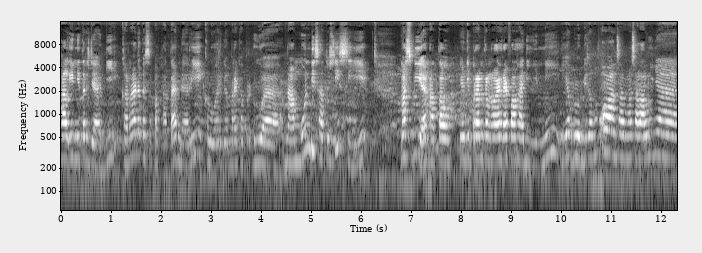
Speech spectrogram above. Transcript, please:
hal ini terjadi karena ada kesepakatan dari keluarga mereka berdua. Namun di satu sisi Mas Bian atau yang diperankan oleh Reval Hadi ini ia belum bisa move on sama masa lalunya.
